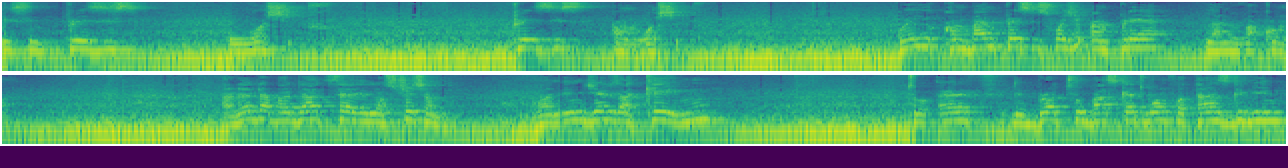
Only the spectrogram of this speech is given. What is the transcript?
is in praises, worship. Praises and worship. When you combine praises, worship, and prayer, you are an overcomer. I read about that uh, illustration when angels came to earth, they brought two baskets, one for thanksgiving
